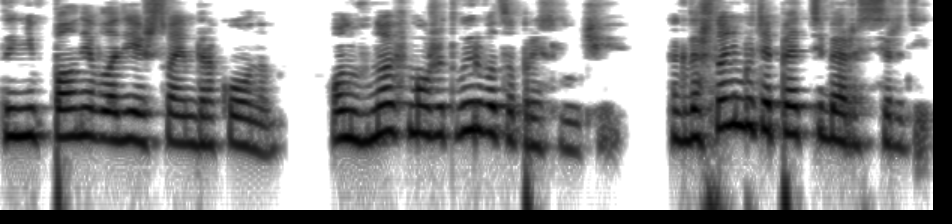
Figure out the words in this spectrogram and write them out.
Ты не вполне владеешь своим драконом. Он вновь может вырваться при случае, когда что-нибудь опять тебя рассердит.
